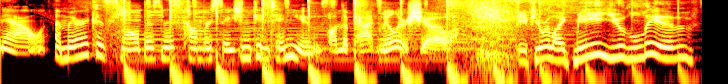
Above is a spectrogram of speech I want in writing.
Now, America's small business conversation continues. On The Pat Miller Show. If you're like me, you live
